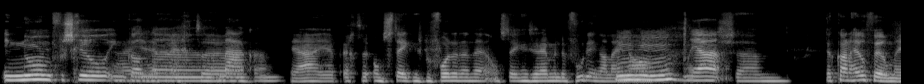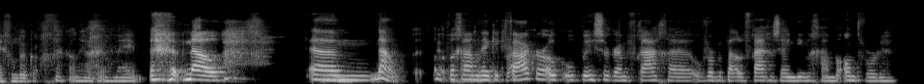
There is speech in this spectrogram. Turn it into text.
enorm verschil in kan echt, uh, maken. Ja, je hebt echt ontstekingsbevorderende en ontstekingsremmende voeding alleen mm -hmm, al. Ja. Dus um, daar kan heel veel mee, gelukkig. Daar kan heel veel mee. nou, Um, Nou, we gaan denk ik vaker ook op Instagram vragen of er bepaalde vragen zijn die we gaan beantwoorden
